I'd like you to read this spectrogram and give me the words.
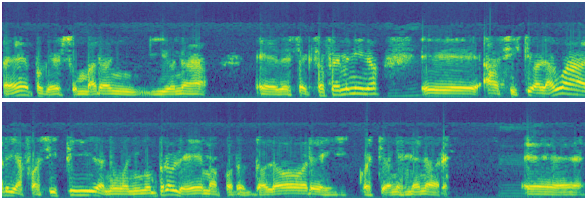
eh, porque es un varón y una eh, de sexo femenino, eh, asistió a la guardia, fue asistida, no hubo ningún problema por dolores y cuestiones menores. Eh,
